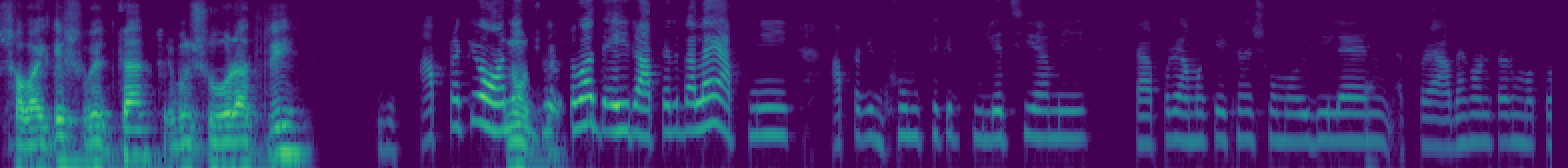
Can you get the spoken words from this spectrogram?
সবাইকে শুভেচ্ছা এবং শুভরাত্রি। আপনাকে অনেক ধন্যবাদ। এই রাতের বেলায় আপনি আপনাকে ঘুম থেকে তুলেছি আমি। তারপরে আমাকে এখানে সময় দিলেন প্রায় আধা ঘণ্টার মতো।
